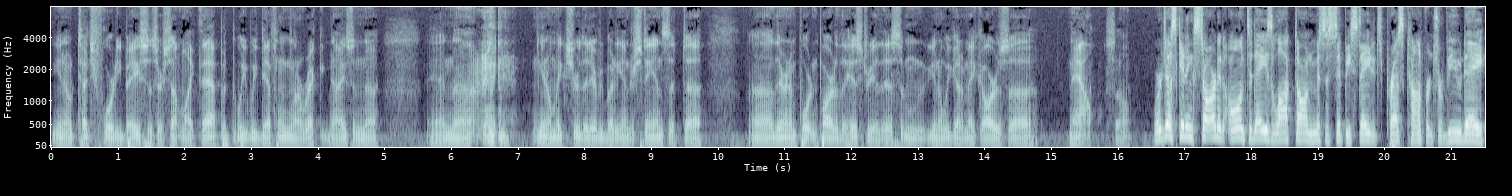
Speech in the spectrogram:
you know, touch 40 bases or something like that. But we, we definitely want to recognize and uh, and uh, you know make sure that everybody understands that uh, uh they're an important part of the history of this, and you know we got to make ours uh, now. So. We're just getting started on today's Locked On Mississippi State. It's press conference review day.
